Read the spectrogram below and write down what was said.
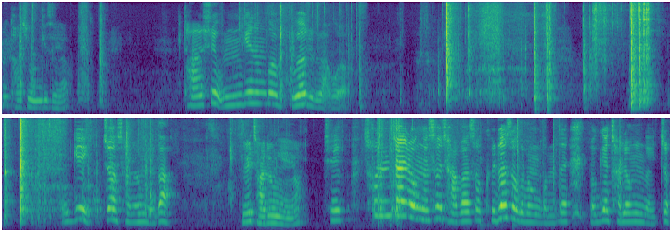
왜 다시 옮기세요? 다시 옮기는 걸 보여주려고요. 여기에 있죠, 자룡이가. 왜 자룡이에요? 제 손자룡에서 잡아서 그래서 그런 건데 여기에 자룡이가 있죠.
